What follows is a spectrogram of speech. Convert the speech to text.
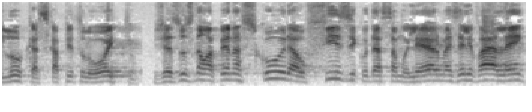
Lucas capítulo 8, Jesus não apenas cura o físico dessa mulher, mas ele vai além.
